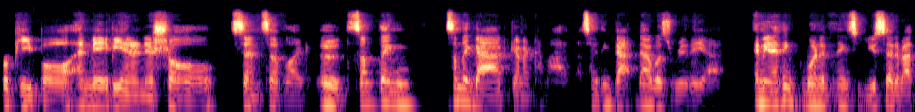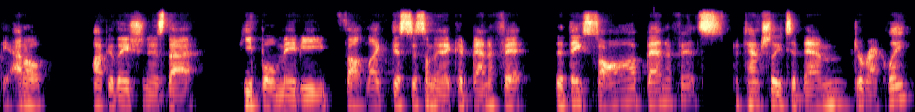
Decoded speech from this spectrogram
for people, and maybe an initial sense of like, oh, something something bad to come out of this. I think that that was really a. I mean, I think one of the things that you said about the adult population is that people maybe felt like this is something that could benefit that they saw benefits potentially to them directly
